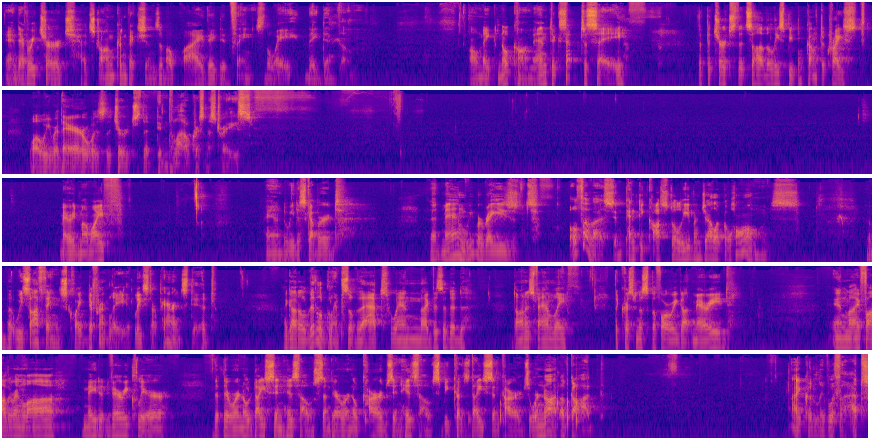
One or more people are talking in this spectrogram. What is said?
And every church had strong convictions about why they did things the way they did them. I'll make no comment except to say that the church that saw the least people come to Christ while we were there was the church that didn't allow Christmas trees. Married my wife, and we discovered that, man, we were raised both of us in Pentecostal evangelical homes. But we saw things quite differently, at least our parents did. I got a little glimpse of that when I visited Donna's family the Christmas before we got married. And my father in law made it very clear that there were no dice in his house and there were no cards in his house because dice and cards were not of God. I could live with that,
